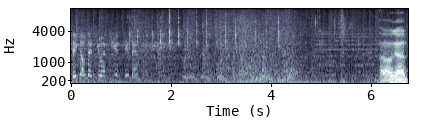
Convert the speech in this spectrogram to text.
take out that UMG and get it. Oh god.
